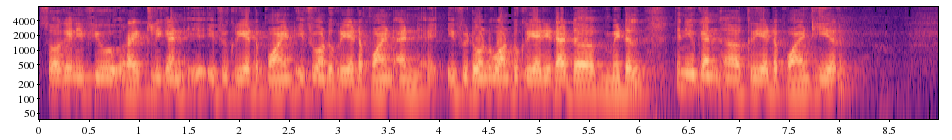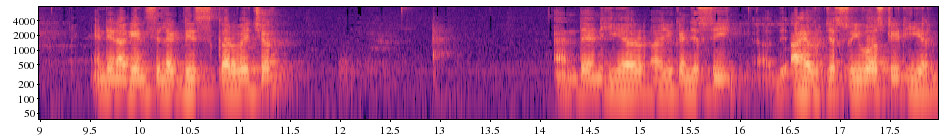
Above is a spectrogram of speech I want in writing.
So again if you right click and if you create a point if you want to create a point and if you don't want to create it at the middle then you can uh, create a point here. And then again select this curvature and then here uh, you can just see uh, I have just reversed it here.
